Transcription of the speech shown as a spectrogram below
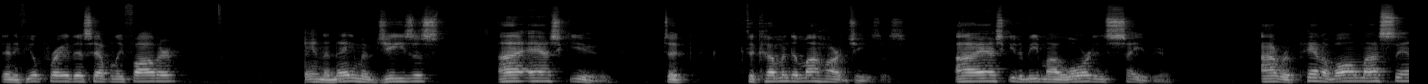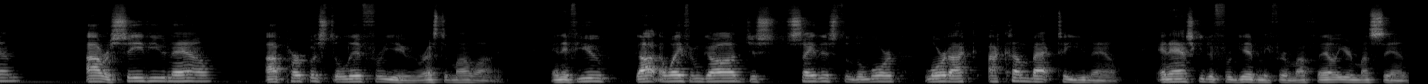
then if you'll pray this, Heavenly Father, in the name of Jesus, I ask you to, to come into my heart, Jesus. I ask you to be my Lord and Savior. I repent of all my sin. I receive you now. I purpose to live for you the rest of my life. And if you've gotten away from God, just say this to the Lord Lord, I, I come back to you now and ask you to forgive me for my failure and my sin.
